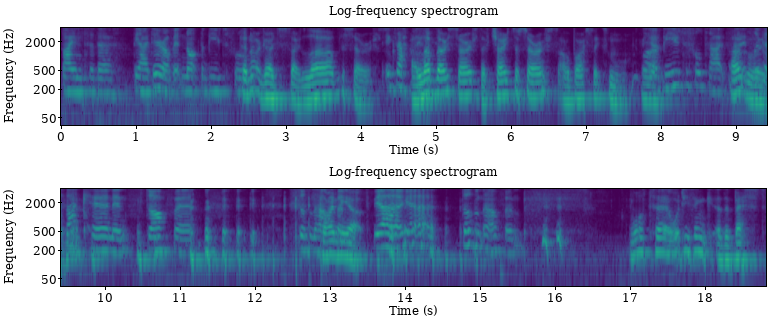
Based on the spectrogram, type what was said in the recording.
buy into the the idea of it, not the beautiful. They're not going to say love the serifs. Exactly. I love those serifs. They've changed the serifs. I'll buy six more. What Yeah. a beautiful typeface! Ugly, Look at that kerning. Stop it. Doesn't Sign happen. me up. Yeah, yeah. Doesn't happen. What uh, What do you think are the best?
